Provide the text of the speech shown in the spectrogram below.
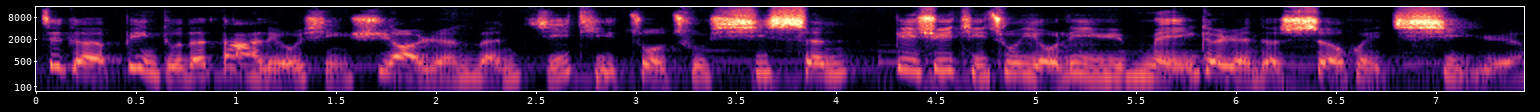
这个病毒的大流行需要人们集体做出牺牲，必须提出有利于每一个人的社会契约。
